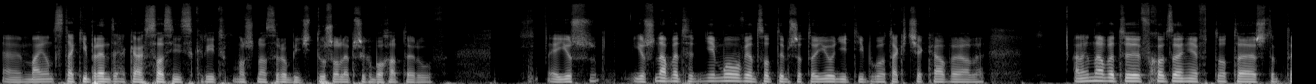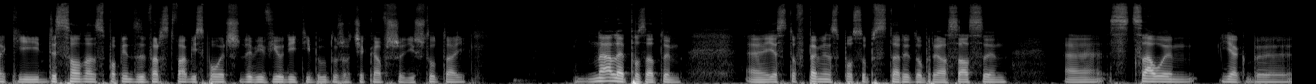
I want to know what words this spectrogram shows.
E, mając taki brand jak Assassin's Creed, można zrobić dużo lepszych bohaterów. E, już, już nawet nie mówiąc o tym, że to Unity było tak ciekawe, ale, ale nawet e, wchodzenie w to też, ten taki dysonans pomiędzy warstwami społecznymi w Unity był dużo ciekawszy niż tutaj. No ale poza tym jest to w pewien sposób stary, dobry asasyn z całym jakby,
